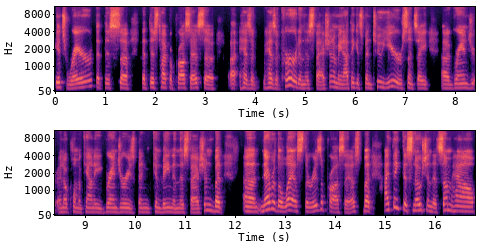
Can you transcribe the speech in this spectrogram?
it's rare that this that this type of process uh, has a, has occurred in this fashion. I mean, I think it's been two years since a, grand an Oklahoma County grand jury has been convened in this fashion, but uh, nevertheless, there is a process. But I think this notion that somehow,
